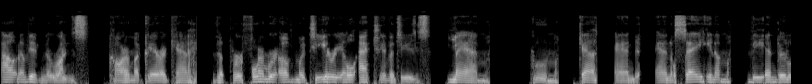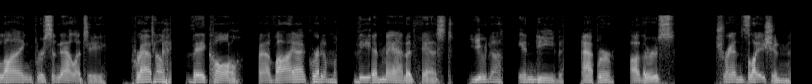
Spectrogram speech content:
out of ignorance, Karmakaraka, the performer of material activities, Yam, whom, Ka, and Anasayanam, the underlying personality, Prata, they call, Avyakritam, the unmanifest, Yuda, indeed, Apper, others. Translation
